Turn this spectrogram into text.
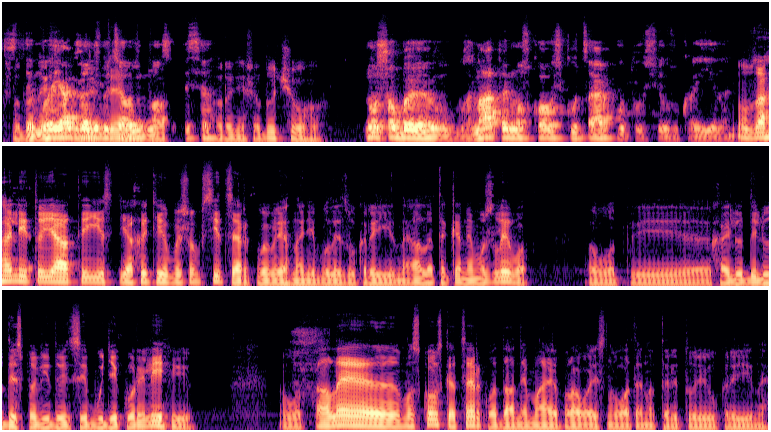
Що з тим. Ви як взагалі до цього відноситеся? Раніше до чого? Ну, щоб гнати московську церкву ту всю з України. Ну, взагалі-то я атеїст, я хотів би, щоб всі церкви вигнані були з України, але таке неможливо. От, і хай люди, люди сповідуються будь-яку релігію. От. Але Московська церква да, не має права існувати на території України.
